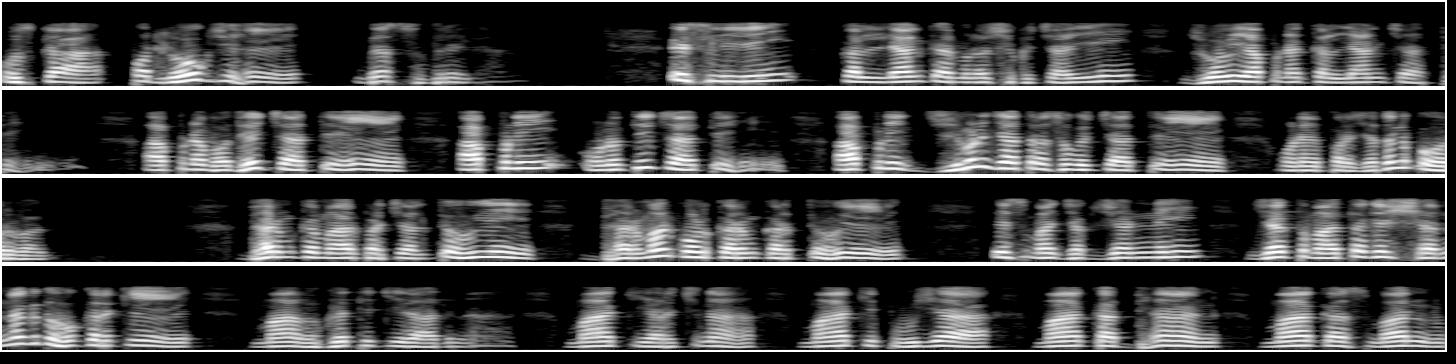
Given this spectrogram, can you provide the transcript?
उसका पर लोग जो है, वह सुधरेगा। इसलिए कल्याण का मनुष्य को चाहिए, जो भी अपना कल्याण चाहते हैं अपना बोधे चाहते हैं, अपनी उन्नति चाहते हैं, अपनी जीवन यात्रा सुख चाहते हैं, उन्हें प्रयत्न पूर्वक धर्म के मार्ग पर चलते हुए, धर्मानुकूल कर्म करते हुए, इस माँ जगजननी जगत माता के शरणगत होकर के माँ भगवती की आराधना, माँ की अर्चना, माँ की पूजा, माँ का ध्यान, माँ का स्मरण,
